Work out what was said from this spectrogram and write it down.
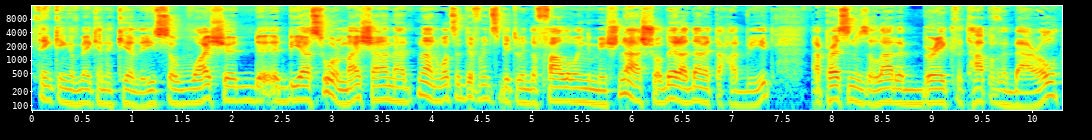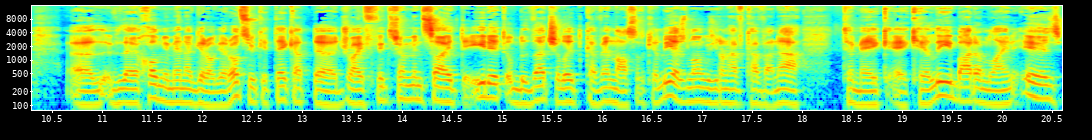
thinking of making a keli, so why should it be asur? My shanam What's the difference between the following mishnah? Shober adam et habit. A person is allowed to break the top of a barrel. Uh, you can take out the dry figs from inside to eat it. As long as you don't have kavana to make a keli. Bottom line is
